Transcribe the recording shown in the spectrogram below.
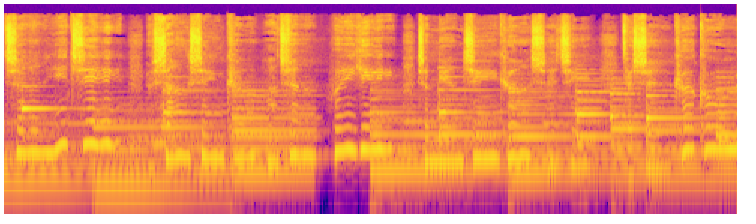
成一迹，用伤心刻画成回忆，想念几个世纪，才是刻骨。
